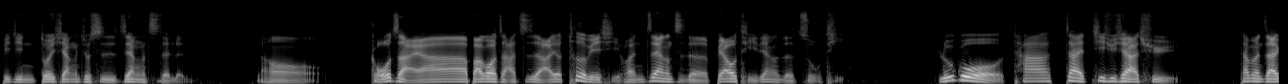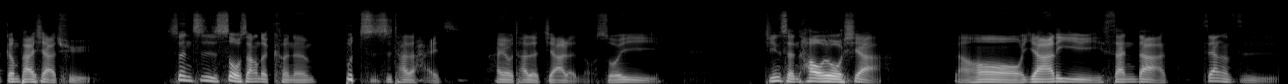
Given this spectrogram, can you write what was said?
毕竟对象就是这样子的人，然后狗仔啊、八卦杂志啊，又特别喜欢这样子的标题、这样子的主题。如果他再继续下去，他们再跟拍下去，甚至受伤的可能不只是他的孩子。还有他的家人哦，所以精神耗弱下，然后压力山大这样子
